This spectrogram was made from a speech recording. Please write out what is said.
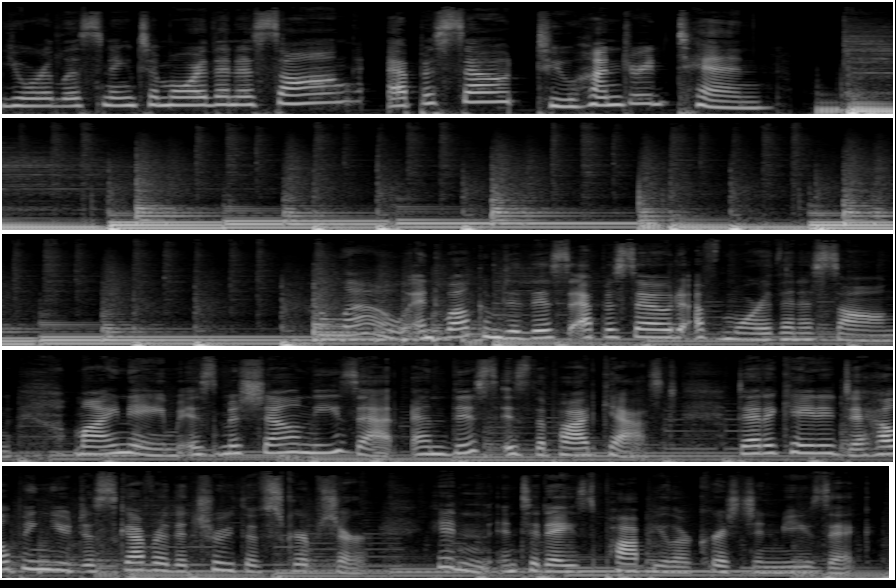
You're listening to More Than a Song, episode 210. Hello, and welcome to this episode of More Than a Song. My name is Michelle Nezat, and this is the podcast dedicated to helping you discover the truth of Scripture hidden in today's popular Christian music.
